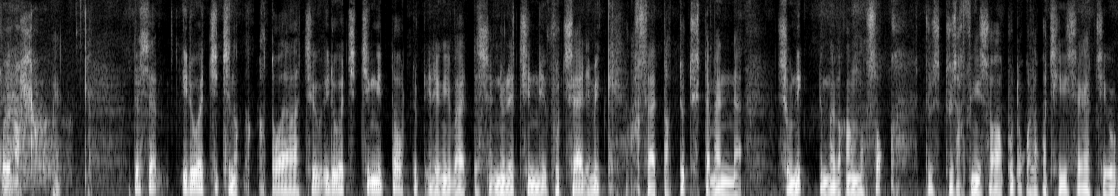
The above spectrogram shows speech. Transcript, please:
қуянарлу тасса илуатситсинеққарториаратсигу илуатситсингиттоортут илангиваат тасса нунатсинни футсаалимик арсааттартут таманна суник тунгавеқарнерсоқ тус тусарфигиссоарпут оқалоқатигиссагатсигу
